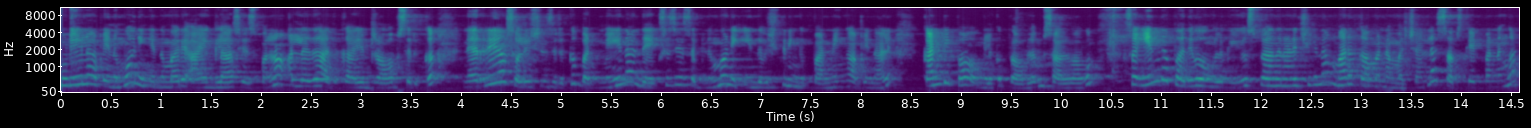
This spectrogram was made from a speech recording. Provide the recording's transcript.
முடியலை அப்படின்னுமோ நீங்கள் இந்த மாதிரி ஐ கிளாஸ் யூஸ் பண்ணலாம். அல்லது அதுக்காக ட்ராப்ஸ் இருக்குது நிறையா சொல்யூஷன்ஸ் இருக்குது பட் மெயினாக இந்த எக்ஸசைஸ் அப்படின்னுமோ நீங்கள் இந்த விஷயத்தை நீங்கள் பண்ணீங்க அப்படின்னாலே கண்டிப்பாக உங்களுக்கு ப்ராப்ளம் சால்வ் ஆகும். ஸோ இந்த பதிவு உங்களுக்கு யூஸ்ஃபுல்லாக நினச்சிங்கன்னா மறக்காமல் நம்ம சேனலை சப்ஸ்கிரைப் பண்ணுங்கள்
